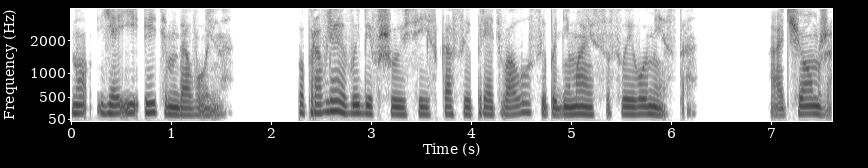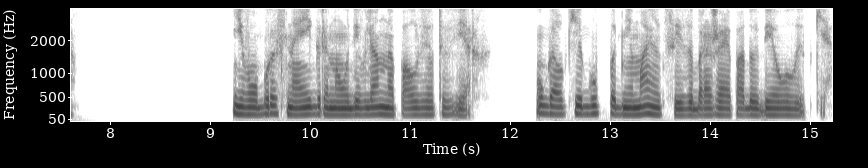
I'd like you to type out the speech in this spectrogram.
Но я и этим довольна. Поправляю выбившуюся из косы прядь волос и поднимаюсь со своего места. «О чем же?» Его бровь наигранно удивленно ползет вверх. Уголки губ поднимаются, изображая подобие улыбки.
